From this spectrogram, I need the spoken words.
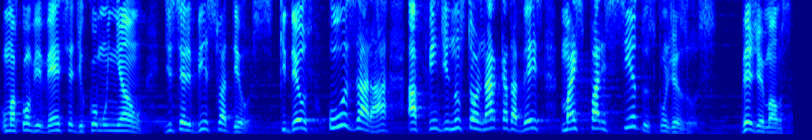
uma convivência de comunhão, de serviço a Deus, que Deus usará a fim de nos tornar cada vez mais parecidos com Jesus. Veja, irmãos,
